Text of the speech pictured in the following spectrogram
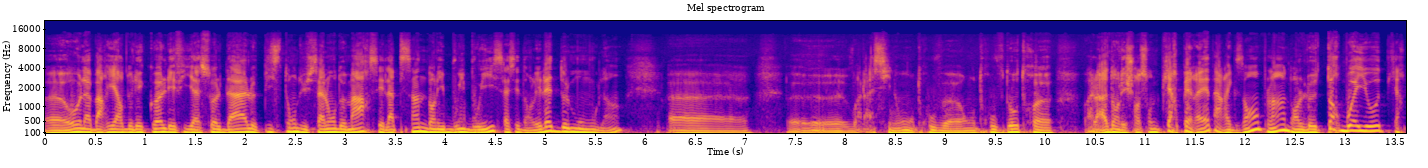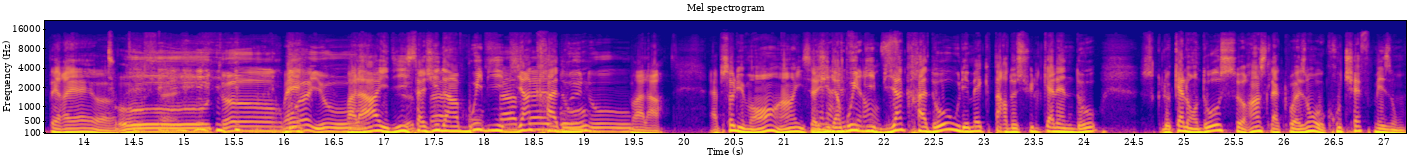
oh la barrière de l'école, les filles à soldats, le piston du salon de Mars et l'absinthe dans les bouis-bouis. Ça c'est dans les lettres de Montmoulin. Voilà. Sinon on trouve on trouve d'autres voilà dans les chansons de Pierre Perret par exemple, hein, dans le Torboyau de Pierre Perret. euh, torboyau. voilà, il dit il s'agit d'un bouibi bien crado. Bruno. Voilà. Absolument, hein, il s'agit d'un bouibi bien crado où les mecs par-dessus le calendo, le calendo se rince la cloison au Khrouchtchev maison.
